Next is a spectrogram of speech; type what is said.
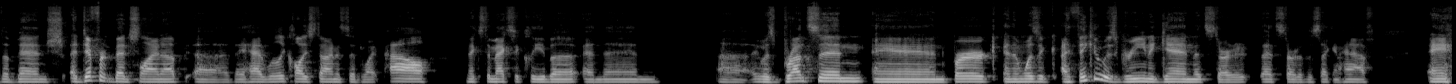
the bench, a different bench lineup. Uh, they had Willie Cauley Stein instead of Dwight Powell next to Maxi Kleber, and then uh, it was Brunson and Burke, and then was it? I think it was Green again that started that started the second half, and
